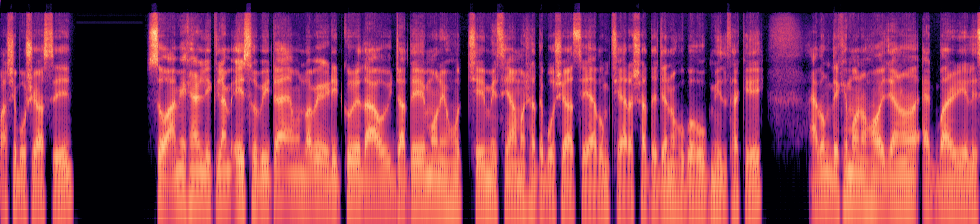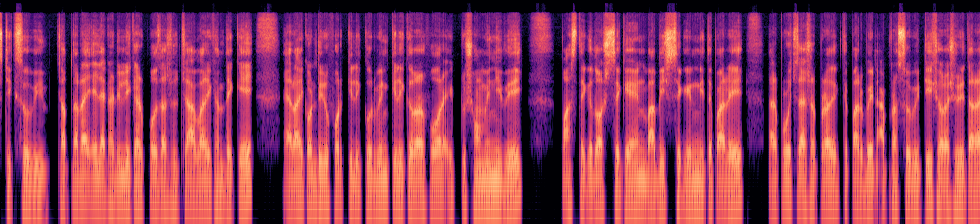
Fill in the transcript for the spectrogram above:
পাশে বসে আছে। সো আমি এখানে লিখলাম এই ছবিটা এমনভাবে এডিট করে দাও যাতে মনে হচ্ছে মেসি আমার সাথে বসে আছে এবং চেহারার সাথে যেন হুবহুব মিল থাকে এবং দেখে মনে হয় যেন একবার রিয়েলিস্টিক ছবি। আপনারা এই লেখাটি লেখার পর জাস্ট হচ্ছে আবার এখান থেকে অ্যারো আইকনটির উপর ক্লিক করবেন। ক্লিক করার পর একটু সময় নিবে। পাঁচ থেকে 10 সেকেন্ড বা 20 সেকেন্ড নিতে পারে। তারপর হচ্ছে আসার পরে দেখতে পারবেন আপনার ছবিটি সরাসরি তারা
